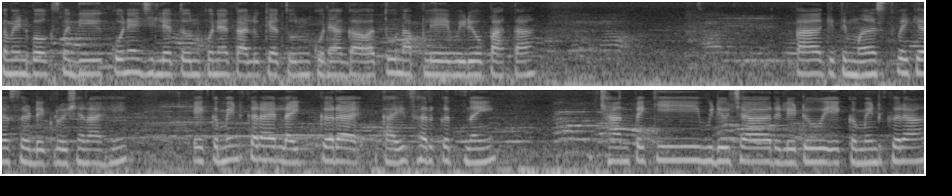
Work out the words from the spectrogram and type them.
कमेंट बॉक्समध्ये कोण्या जिल्ह्यातून कोण्या तालुक्यातून कोण्या गावातून आपले व्हिडिओ पाहता? पहा किती मस्तपैकी असं डेकोरेशन आहे. एक कमेंट करा लाईक करा काहीच हरकत नाही. छानपैकी व्हिडिओच्या रिलेटिव्ह एक कमेंट करा.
